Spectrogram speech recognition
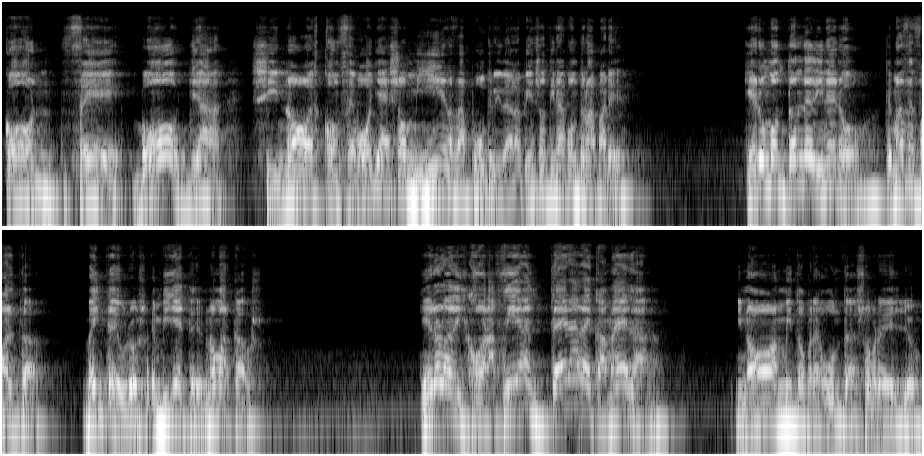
con cebolla. Si no es con cebolla, eso mierda putrida. La pienso tirar contra una pared. Quiero un montón de dinero. ¿Qué me hace falta? 20 euros en billetes, no marcados. Quiero la discografía entera de Camela. Y no admito preguntas sobre ello.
